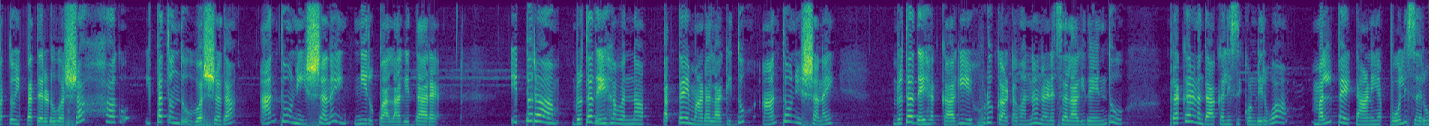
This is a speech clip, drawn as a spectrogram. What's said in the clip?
ಮತ್ತು ಇಪ್ಪತ್ತೆರಡು ವರ್ಷ ಹಾಗೂ ಇಪ್ಪತ್ತೊಂದು ವರ್ಷದ ಆಂಥೋನಿ ಶನೈ ನೀರುಪಾಲಾಗಿದ್ದಾರೆ. ಇಬ್ಬರ ಮೃತದೇಹವನ್ನು ಪತ್ತೆ ಮಾಡಲಾಗಿದ್ದು, ಆಂಥೋನಿ ಶನೈ ಮೃತದೇಹಕ್ಕಾಗಿ ಹುಡುಕಾಟವನ್ನು ನಡೆಸಲಾಗಿದೆ ಎಂದು ಪ್ರಕರಣ ದಾಖಲಿಸಿಕೊಂಡಿರುವ ಮಲ್ಪೆ ಠಾಣೆಯ ಪೊಲೀಸರು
